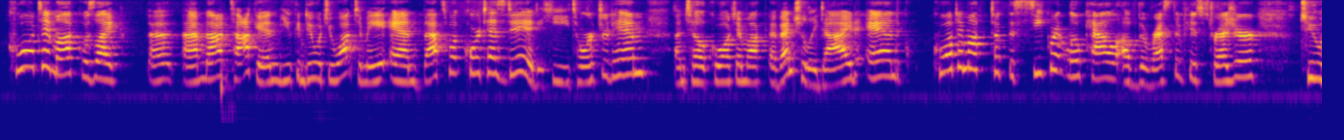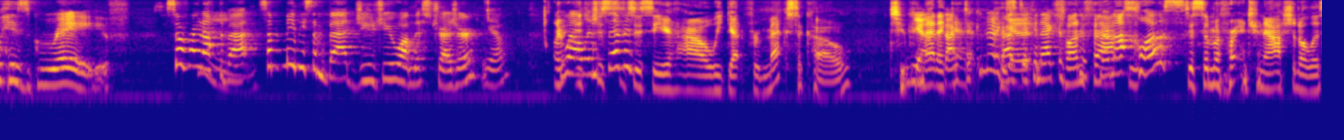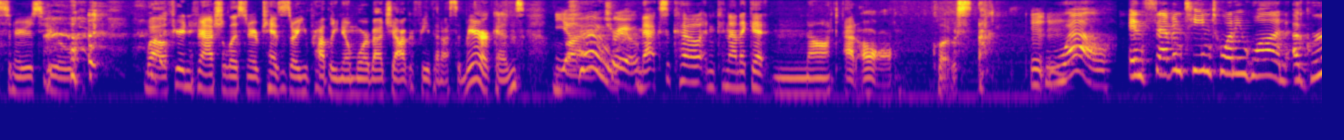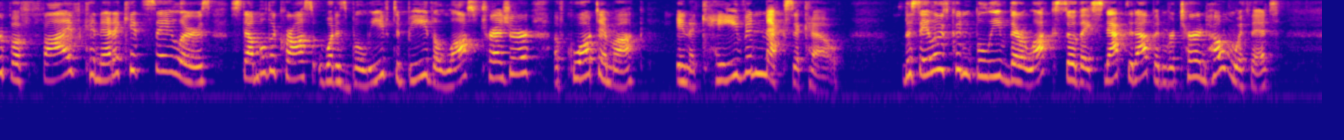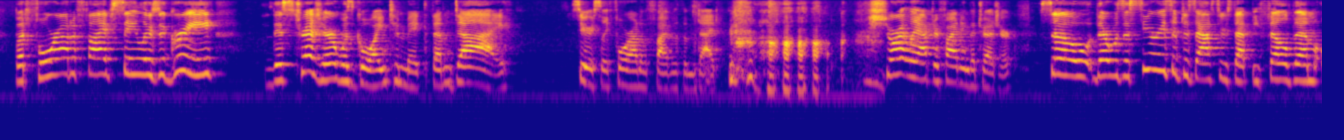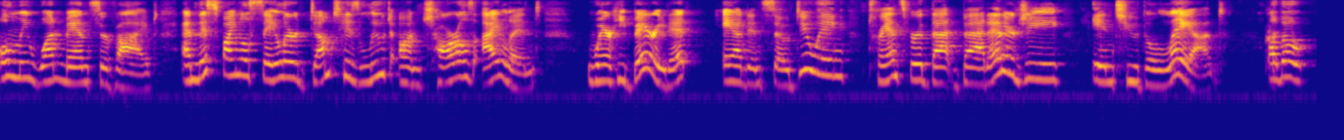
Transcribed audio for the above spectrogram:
Cuauhtemoc was like, uh, I'm not talking. You can do what you want to me. And that's what Cortez did. He tortured him until Cuauhtemoc eventually died. And Cuauhtemoc took the secret locale of the rest of his treasure to his grave. So right off the hmm. bat, some maybe some bad juju on this treasure. yeah. I mean, Well, it's in just seven- to see how we get from Mexico to Yeah, Connecticut. back to Connecticut. Back to connect. Fun They're not fact close. to some of our international listeners who, well, if you're an international listener, chances are you probably know more about geography than us Americans. Yeah, but True. true. Mexico and Connecticut, not at all close. Well, in 1721, a group of five Connecticut sailors stumbled across what is believed to be the lost treasure of Cuauhtemoc in a cave in Mexico. The sailors couldn't believe their luck, so they snapped it up and returned home with it. But four out of five sailors agree this treasure was going to make them die. Seriously, four out of the five of them died. shortly after finding the treasure. So there was a series of disasters that befell them. Only one man survived, and this final sailor dumped his loot on Charles Island, where he buried it, and in so doing, transferred that bad energy into the land. Although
